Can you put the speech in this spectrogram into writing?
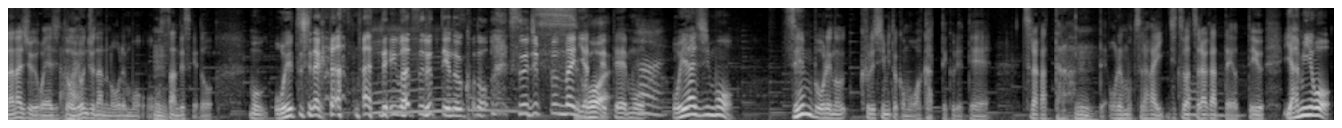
70親父とはい。47の俺もおっさんですけど、もうおえつしながら 電話するっていうのをこの数十分前にやっててもうはい。親父も全部俺の苦しみとかも分かってくれて辛かったなって、うん。俺も辛い実は辛かったよっていう闇を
